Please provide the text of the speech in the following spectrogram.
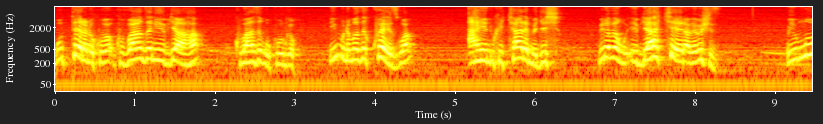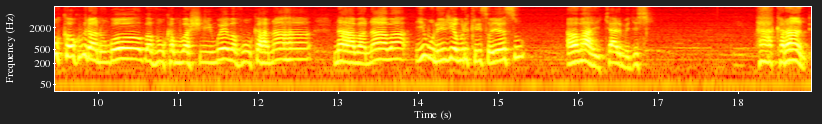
guterana kuva- kuvanze n'ibyaha kubanze gukurweho. Iyo umuntu amaze kwezwa ahinduka icyareme gishya. Biriya avuga ngo ibya kera biba bishize uyu mwuka wo kubirana ngo bavuka mu bashingwe bavuka aha n'aha n'aba n'aba iyo umuntu yinjiye muri kristo yesu aba abaye icyareme gishya. Nta karande.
